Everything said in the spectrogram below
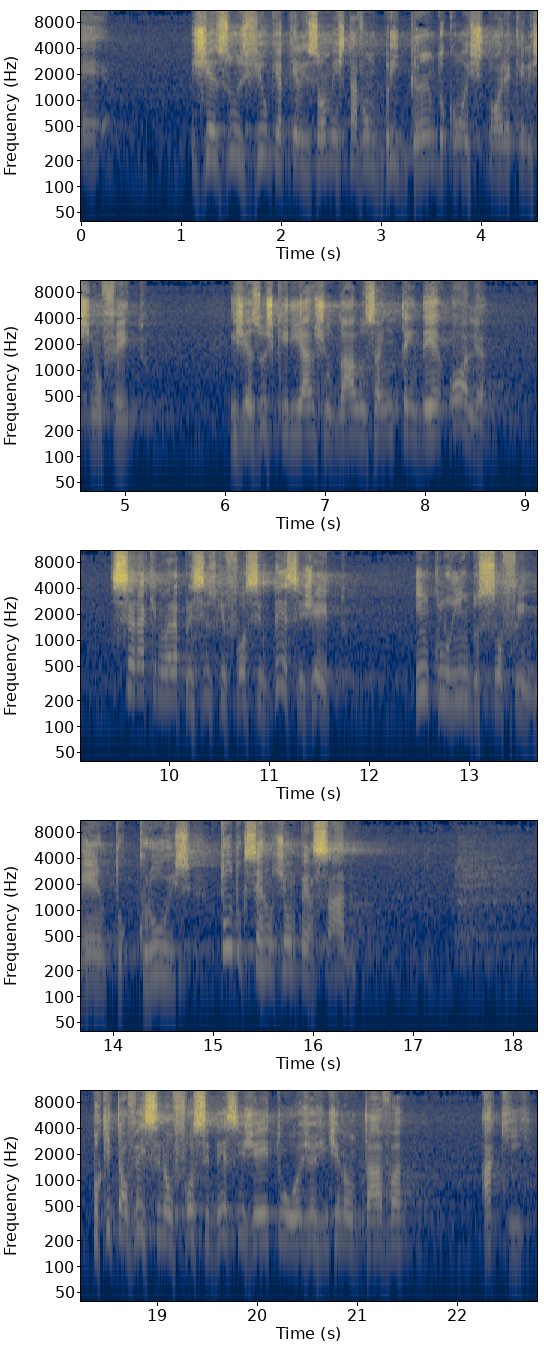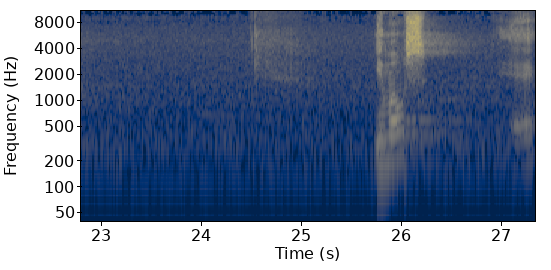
É, Jesus viu que aqueles homens estavam brigando com a história que eles tinham feito. E Jesus queria ajudá-los a entender: olha, será que não era preciso que fosse desse jeito? Incluindo sofrimento, cruz, tudo que vocês não tinham pensado. Porque talvez se não fosse desse jeito, hoje a gente não estava aqui. Irmãos, é,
